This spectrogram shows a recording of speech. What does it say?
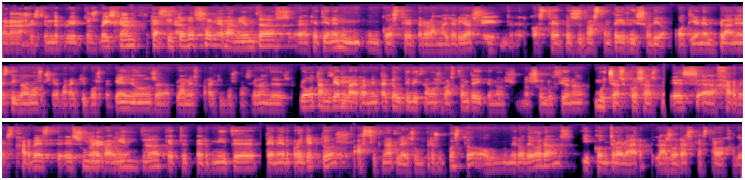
para la gestión de proyectos Basecamp. Casi todos son herramientas eh, que tienen un, un, coste, pero la mayoría sí. el coste pues, es bastante irrisorio. O tienen planes, digamos, para equipos pequeños, eh, planes para equipos más grandes. Luego también sí. la herramienta que utilizamos bastante y que nos, nos soluciona muchas cosas es uh, Harvest. Harvest es una Correcto. herramienta que te permite tener proyectos, asignarles un presupuesto o un número de horas y controlar las horas que has trabajado.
